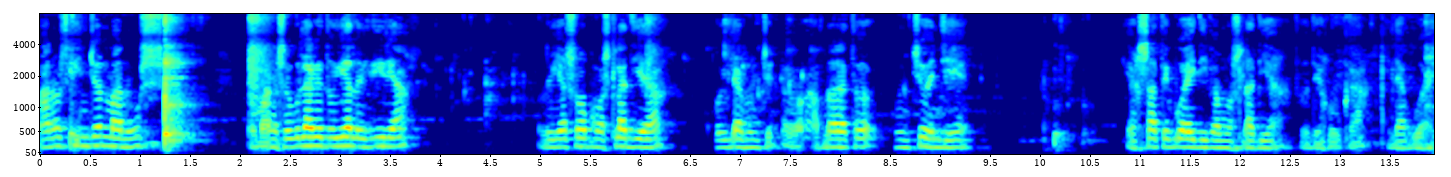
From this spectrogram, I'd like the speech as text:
মানুষ তিনজন মানুষ মাংসগুলারে দইয়া লই দিয়া লইয়া সব মশলা দিয়া কইলা শুনছেন আপনারা তো শুনছেন যে একসাথে বুয়াই দিবা মশলা দিয়া তো দেখো কা কিলা বুয়াই।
